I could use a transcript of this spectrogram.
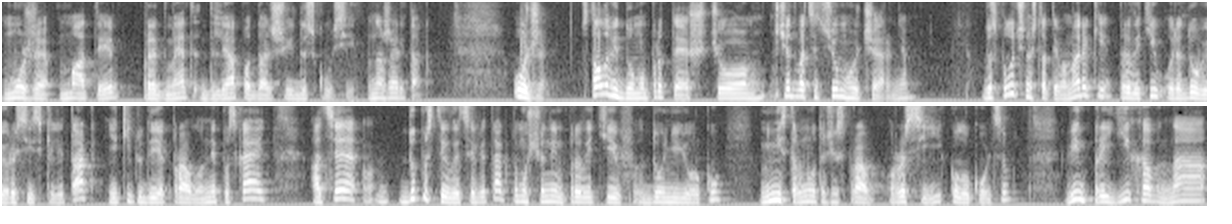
може мати предмет для подальшої дискусії. На жаль, так. Отже, стало відомо про те, що ще 27 червня до Сполучених Штатів Америки прилетів урядовий російський літак, який туди, як правило, не пускають. А це допустили цей літак, тому що ним прилетів до Нью-Йорку міністр внутрішніх справ Росії Колокольцев. Він приїхав на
